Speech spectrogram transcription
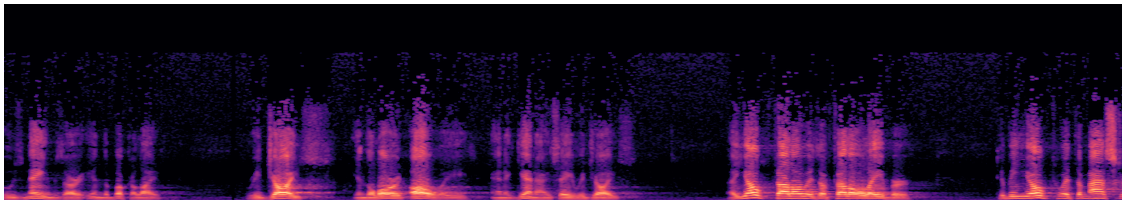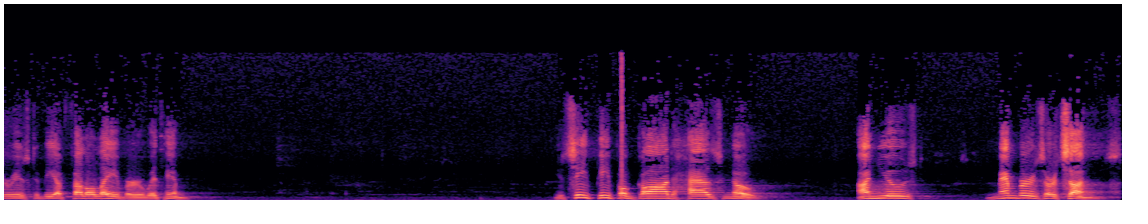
whose names are in the book of life. Rejoice in the Lord always, and again I say rejoice. A yoke fellow is a fellow laborer. To be yoked with the master is to be a fellow laborer with him. You see, people, God has no unused members or sons.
